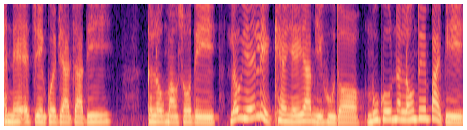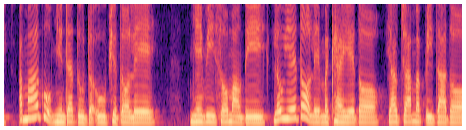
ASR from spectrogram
အ ਨੇ အကျဉ်ကွဲပြားကြသည် ဂလုံမောင်စောသည်လှုပ်ရဲလေခံရဲရမည်ဟုသောမူကိုနှလုံးသွင်းပိုက်ပြီးအမားကိုမြင်တတ်သူတဦးဖြစ်တော်လေငိမ့်ပြီးစောမောင်သည်လှုပ်ရဲတော့လဲမခံရဲသောယောက်ျားမပီတာသော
